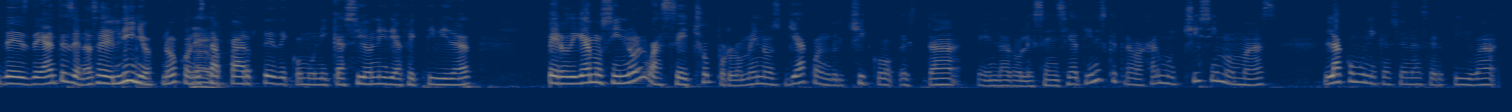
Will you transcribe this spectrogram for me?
desde antes de nacer el niño, ¿no? Con esta parte de comunicación y de afectividad pero digamos, si no lo has hecho, por lo menos ya cuando el chico está en la adolescencia, tienes que trabajar muchísimo más la comunicación asertiva,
